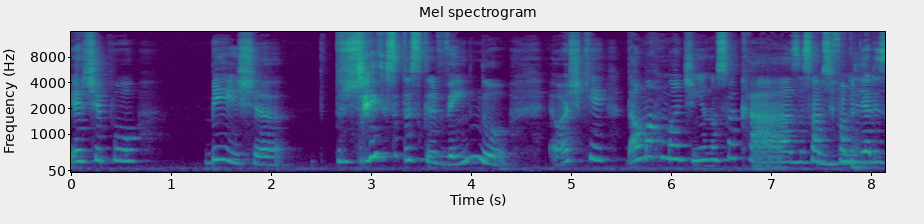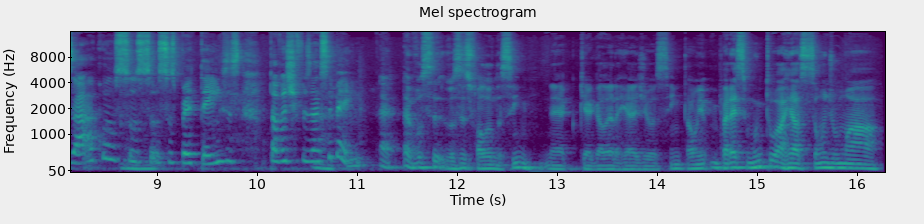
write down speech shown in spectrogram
E é tipo, bicha, do jeito que você tá escrevendo, eu acho que dá uma arrumadinha na sua casa, sabe? Se familiarizar com os seus, seus, pertences, talvez te fizesse bem. É, é você, vocês falando assim, né, que a galera reagiu assim, então me parece muito a reação de uma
